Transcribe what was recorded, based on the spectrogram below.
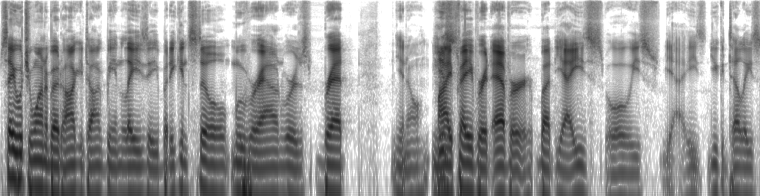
say what you want about Honky Tonk being lazy, but he can still move around. Whereas Bret, you know, my He's- favorite ever. But yeah, he's oh, he's yeah, he's you can tell he's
